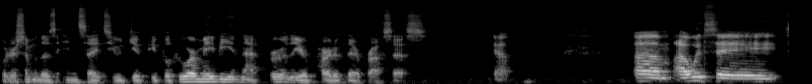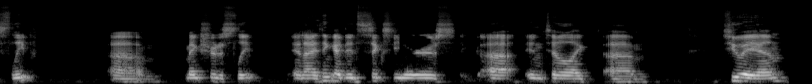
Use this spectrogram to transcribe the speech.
What are some of those insights you would give people who are maybe in that earlier part of their process? Yeah. Um, I would say sleep. Um, make sure to sleep. And I think I did six years uh, until like um, 2 a.m.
